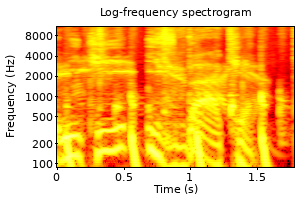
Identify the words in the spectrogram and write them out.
Mickey is back.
